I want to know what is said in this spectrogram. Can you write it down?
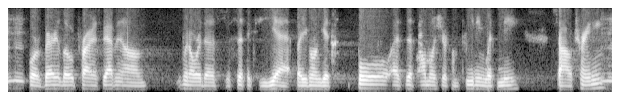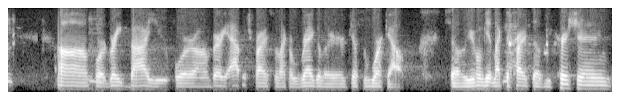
mm-hmm. for a very low price. We haven't um, went over the specifics yet, but you're going to get full as if almost you're competing with me style training mm-hmm. um, for a great value for um, very average price for like a regular just workout. So you're going to get like the price of nutrition,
